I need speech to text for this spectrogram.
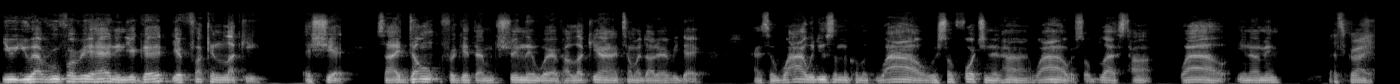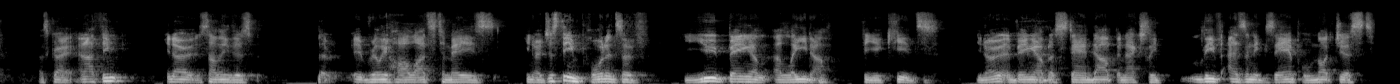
You you have roof over your head and you're good. You're fucking lucky as shit. So I don't forget that. I'm extremely aware of how lucky I am. I tell my daughter every day. I said, "Wow, we do something cool." Like, wow, we're so fortunate, huh? Wow, we're so blessed, huh? Wow, you know what I mean? That's great. That's great. And I think, you know, something just that it really highlights to me is, you know, just the importance of you being a, a leader for your kids, you know, and being able to stand up and actually live as an example, not just,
